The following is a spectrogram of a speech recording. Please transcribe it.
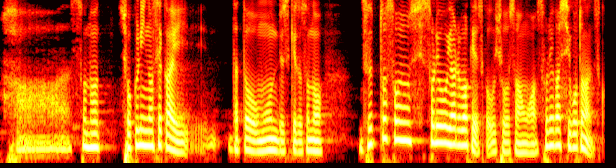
はあ、その職人の世界だと思うんですけど、その、ずっとその、それをやるわけですか、牛尾さんは。それが仕事なんですか？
